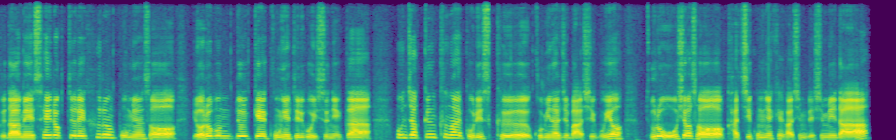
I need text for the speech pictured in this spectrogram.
그 다음에 세력들의 흐름 보면서 여러분들께 공유해 드리고 있으니까 혼자 끙끙 앓고 리스크 고민하지 마시고요. 들어오셔서 같이 공략해 가시면 되십니다.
